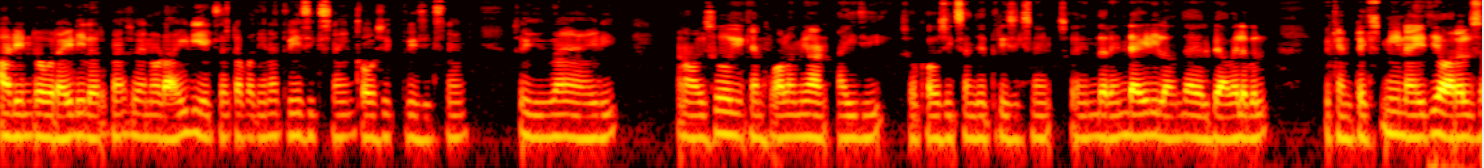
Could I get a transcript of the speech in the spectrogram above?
அப்படின்ற ஒரு ஐடியில் இருப்பேன். ஸோ என்னோட ஐடி எக்ஸாக்டாக பார்த்தீங்கன்னா three six nine Kaushik three six nine so இதுதான் என் ID and also you can follow me on IG so Kaushik Sanjay three six nine so இந்த ரெண்டு ஐடியில் வந்து I will be available you can text me in IG or else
